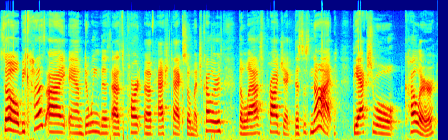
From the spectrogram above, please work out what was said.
So because I am doing this as part of hashtag sew much colors, the last project, this is not the actual color.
